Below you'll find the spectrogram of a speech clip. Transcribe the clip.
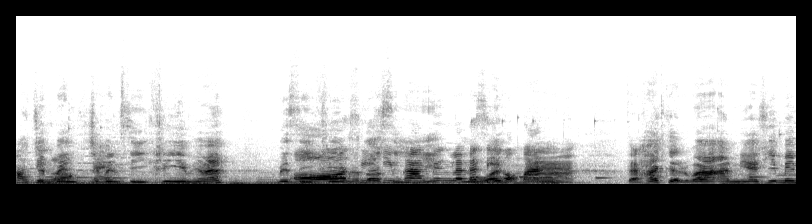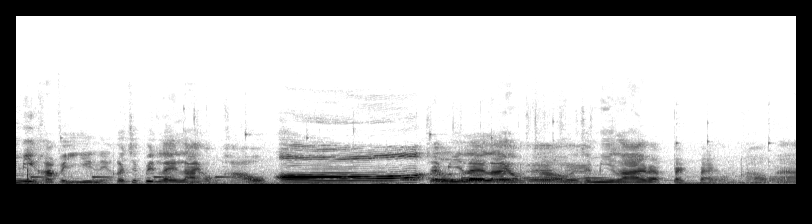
อ้าวจริจะงเหรอเป็นไหนจะเป็นสีครีมใช่ไหมเป็นสีอ๋อครีมแล้วก็สีครีมข้างหนึ่งแล้วก็สีของมันาแต่ถ้าเกิดว่าอันเนี้ยที่ไม่มีคาเฟอีนเนี่ยก็จะเป็นลายๆของเขา อ๋อจะมีลายๆของเขาออออจะมีลายแบบแปลกๆของเขาอ่า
